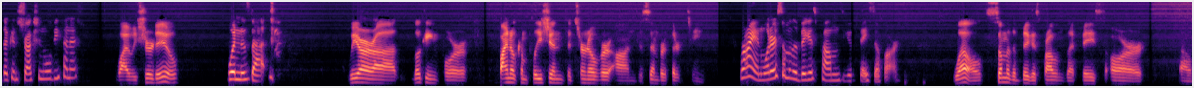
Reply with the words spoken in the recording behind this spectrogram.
the construction will be finished? Why, we sure do. When is that? We are uh, looking for final completion to turn over on December 13th. Ryan, what are some of the biggest problems you've faced so far? Well, some of the biggest problems I faced are um,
